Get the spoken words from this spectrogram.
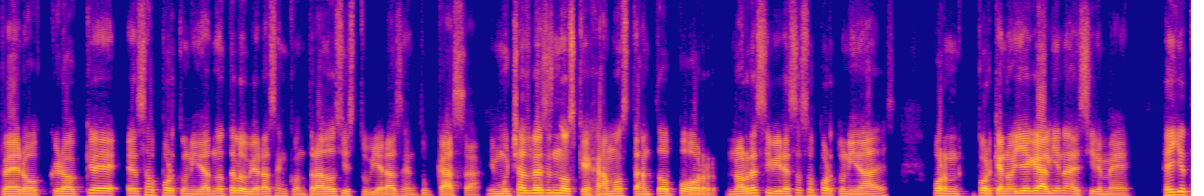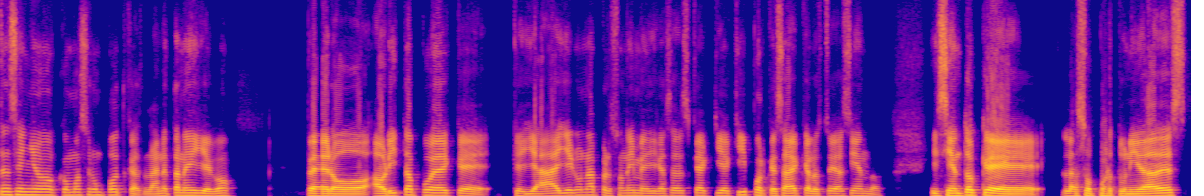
pero creo que esa oportunidad no te la hubieras encontrado si estuvieras en tu casa. Y muchas veces nos quejamos tanto por no recibir esas oportunidades, por, porque no llegue alguien a decirme, hey, yo te enseño cómo hacer un podcast. La neta nadie llegó. Pero ahorita puede que que ya llegue una persona y me diga, sabes que aquí, aquí, porque sabe que lo estoy haciendo. Y siento que las oportunidades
